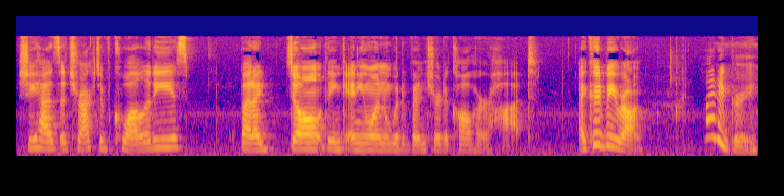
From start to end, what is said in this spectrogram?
she has attractive qualities, but I don't think anyone would venture to call her hot. I could be wrong. I'd agree.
